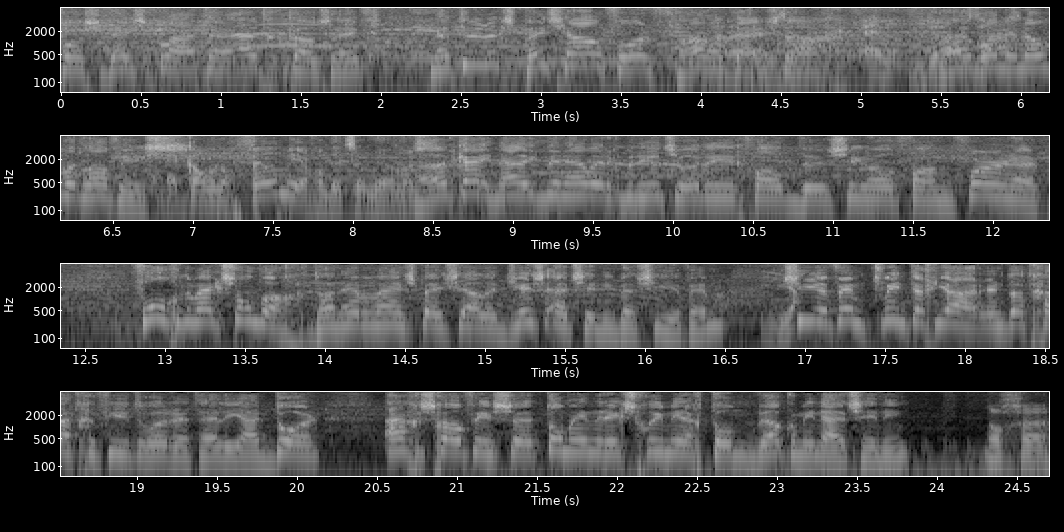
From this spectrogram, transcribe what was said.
Vos deze plaat eh, uitgekozen heeft. Natuurlijk speciaal voor Valentijnsdag. En de I wanna know what love is. Er komen nog veel meer van dit soort nummers. Oké, nou ik ben heel erg benieuwd. Je hoort in ieder geval de single van Foreigner. Volgende week zondag, dan hebben wij een speciale jazz-uitzending bij CFM. CFM 20 jaar en dat gaat gevierd worden het hele jaar door. Aangeschoven is eh, Tom Hendricks. Goedemiddag Tom, welkom in de uitzending. Nog eh,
